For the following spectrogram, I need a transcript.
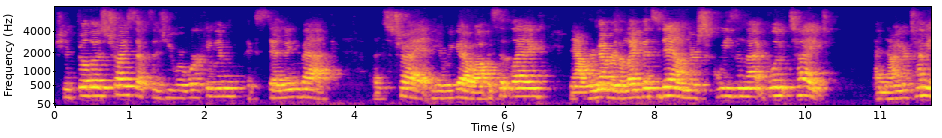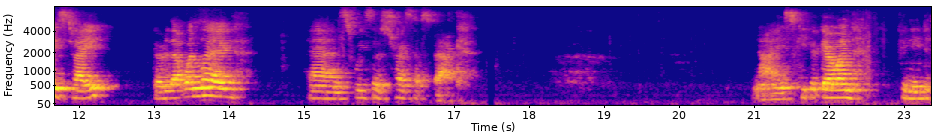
Should feel those triceps as you were working and extending back. Let's try it. Here we go. Opposite leg. Now remember, the leg that's down, you're squeezing that glute tight. And now your tummy's tight. Go to that one leg and squeeze those triceps back. Nice. Keep it going. If you need to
